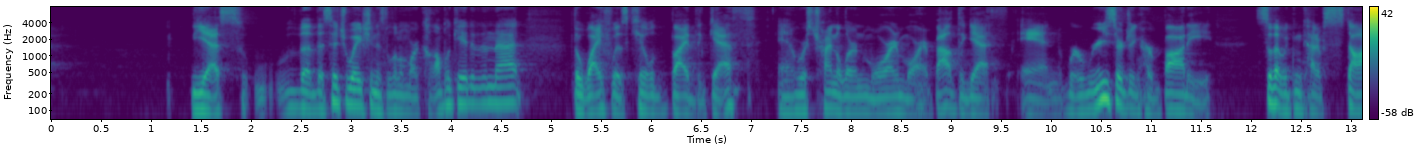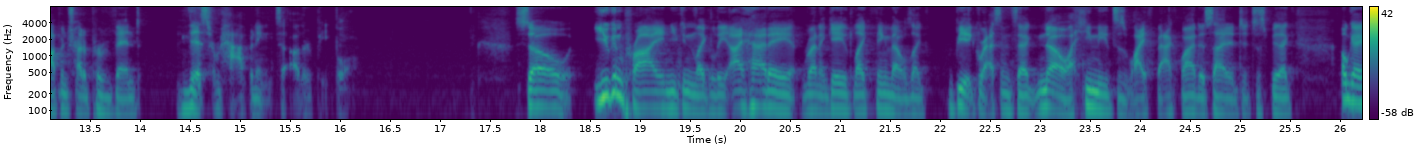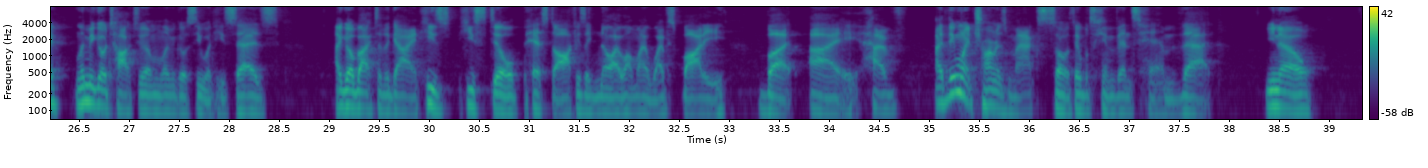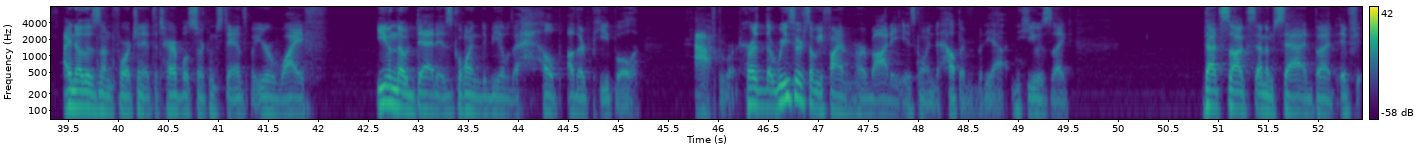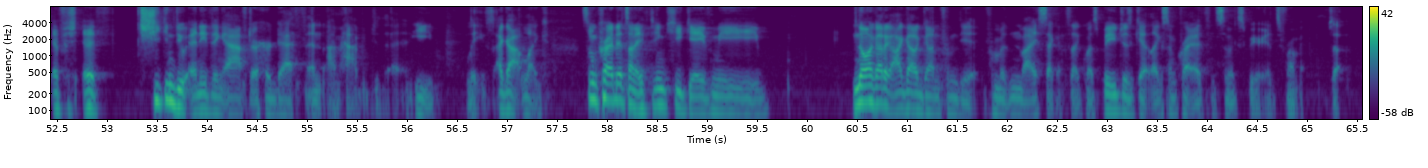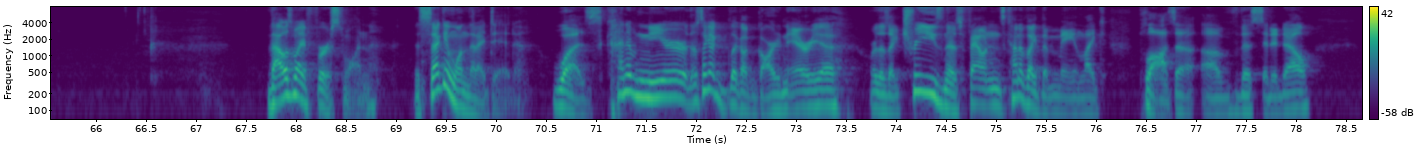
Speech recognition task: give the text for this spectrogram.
yes, the the situation is a little more complicated than that. The wife was killed by the Geth, and we're trying to learn more and more about the Geth, and we're researching her body so that we can kind of stop and try to prevent this from happening to other people. So you can pry and you can like. I had a renegade like thing that was like be aggressive and said, no, he needs his wife back. But I decided to just be like, okay, let me go talk to him. Let me go see what he says. I go back to the guy and he's he's still pissed off. He's like, no, I want my wife's body, but I have I think my charm is max, so I was able to convince him that, you know, I know this is unfortunate, it's a terrible circumstance, but your wife, even though dead, is going to be able to help other people afterward. Her the research that we find from her body is going to help everybody out. And he was like, that sucks and I'm sad, but if if if she can do anything after her death, and I'm happy to do that. And he leaves. I got like some credits, and I think he gave me no, I got a, I got a gun from the from my second side quest, but you just get like some credits and some experience from it. So that was my first one. The second one that I did was kind of near. There's like a like a garden area where there's like trees and there's fountains, kind of like the main like plaza of the citadel.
